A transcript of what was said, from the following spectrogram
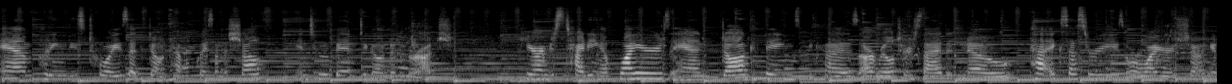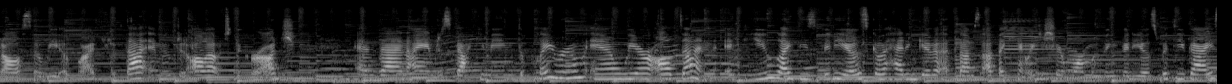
and putting these toys that don't have a place on the shelf into a bin to go into the garage. Here I'm just tidying up wires and dog things because our realtor said no pet accessories or wires showing at all, so we obliged with that and moved it all out to the garage and then I am just vacuuming the playroom and we are all done. If you like these videos, go ahead and give it a thumbs up. I can't wait to share more moving videos with you guys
